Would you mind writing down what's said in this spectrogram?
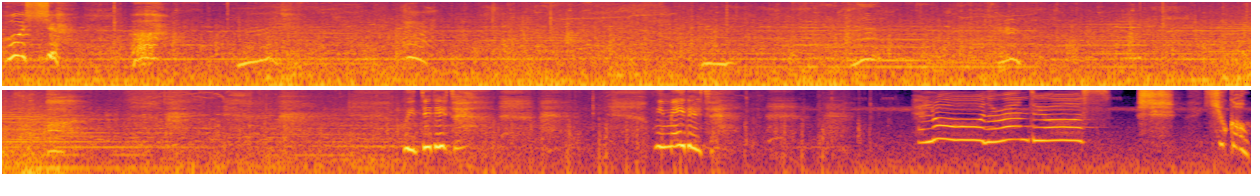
Push. We did it. We made it! Hello, Laurentius! Shh! Hugo!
